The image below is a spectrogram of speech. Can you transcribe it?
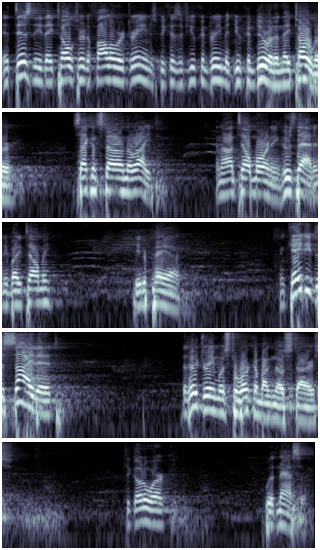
at Disney, they told her to follow her dreams because if you can dream it, you can do it. And they told her, second star on the right, and on till morning. Who's that? Anybody tell me? Peter Pan. And Katie decided that her dream was to work among those stars, to go to work with NASA.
